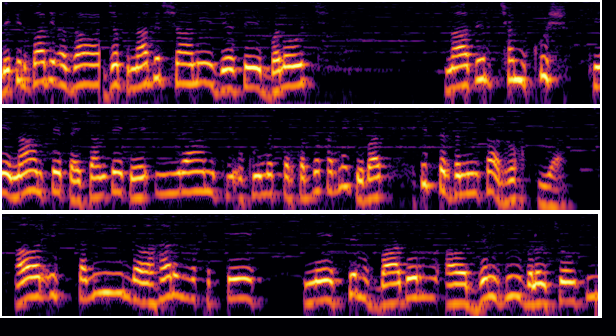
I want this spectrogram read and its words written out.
लेकिन बाद आज़ाद जब नादिर शाह ने जैसे बलोच, नादिर छमकुश के नाम से पहचानते थे, ईरान की हुकूमत पर कब्जा करने के बाद इस सरजमीन का रुख किया और इस तवील हर्ज खत्े में सिर्फ़ बहादुर और जंगजू बलोचों की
